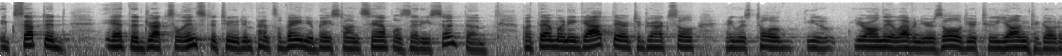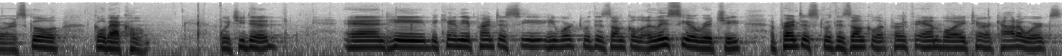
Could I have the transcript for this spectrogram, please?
accepted at the Drexel Institute in Pennsylvania based on samples that he sent them. But then when he got there to Drexel, he was told, you know, you're only 11 years old, you're too young to go to our school, go back home, which he did. And he became the apprentice. He, he worked with his uncle Alessio Ricci, apprenticed with his uncle at Perth Amboy Terracotta Works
